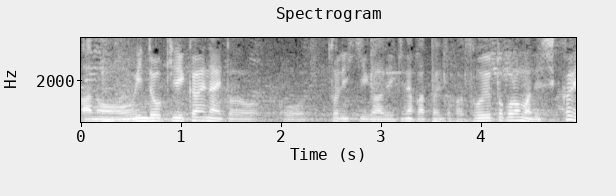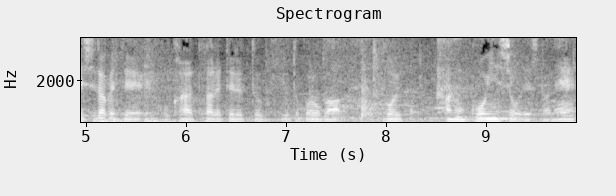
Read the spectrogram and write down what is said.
あのウィンドウを切り替えないとこう取引ができなかったりとかそういうところまでしっかり調べてこう開発されているというところがすごいあの好印象でしたね。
